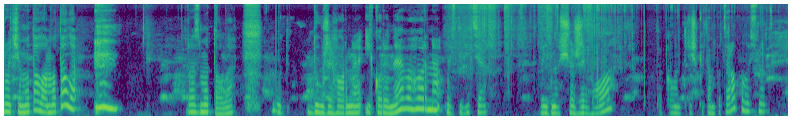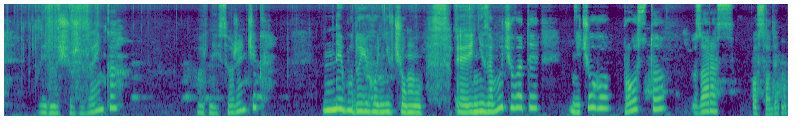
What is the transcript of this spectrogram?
Коротше, мотала, мотала, розмотала. От дуже гарна і коренева гарна. Ось дивіться, видно, що жива. Така вон трішки там поцарапалась, ну видно, що живенька. Гарний саженчик. Не буду його ні в чому е, ні замучувати, нічого, просто зараз посадимо.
